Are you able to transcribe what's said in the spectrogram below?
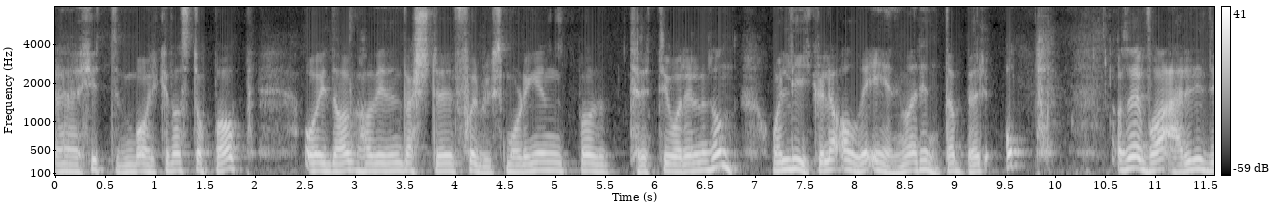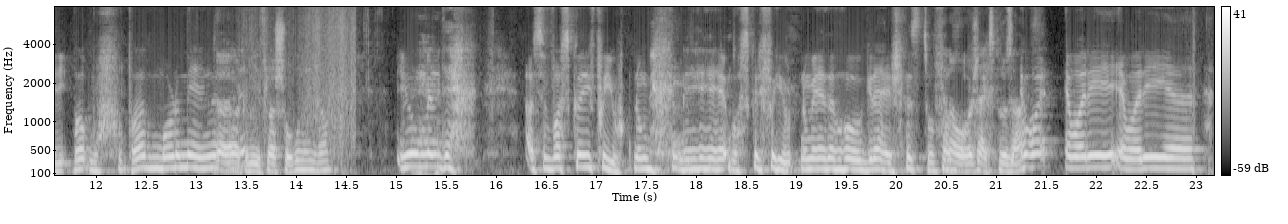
eh, Hyttemarkedet har stoppa opp. Og i dag har vi den verste forbruksmålingen på 30 år, eller noe sånt. Og allikevel er alle enige om at renta bør opp. Altså, hva er det de driver Hva, hva, hva mål og mening med det? Det har vært om inflasjon, ikke sant? Jo, men det Altså, hva skal de få gjort noe med, med hva skal de få gjort noe med noe greier som står fast? Er over 6 Jeg var, jeg var i, jeg var i uh,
